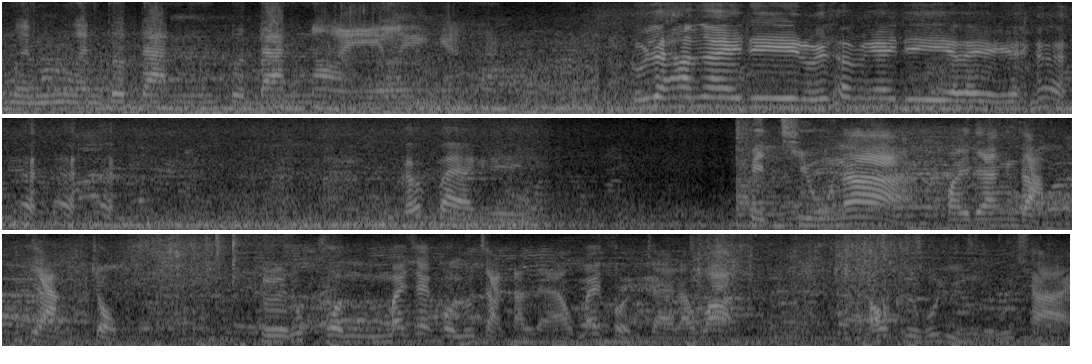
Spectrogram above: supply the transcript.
เหมือนเหมือนกดดันกดดันหน่อยอะไรอย่างเงี้ยค่ะหนูจะทำยังไงดีหนูจะทำยังไงดีอะไรอย่างเงี้ยก็แปลกดีปิดชิวหน้าไฟแดงดับทุกอย่างจบ คือทุกคนไม่ใช่คนรู้จักกันแล้ว ไม่สนใจแล้วว่า เขาคือผู้หญิงหรือผู้ชาย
